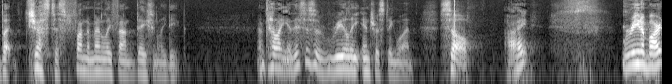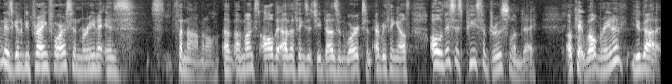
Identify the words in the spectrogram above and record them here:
but just as fundamentally, foundationally deep. I'm telling you, this is a really interesting one. So, all right. Marina Martin is going to be praying for us, and Marina is phenomenal. Amongst all the other things that she does and works and everything else. Oh, this is Peace of Jerusalem Day. Okay, well, Marina, you got it,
